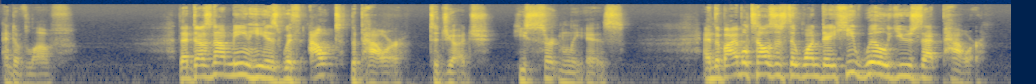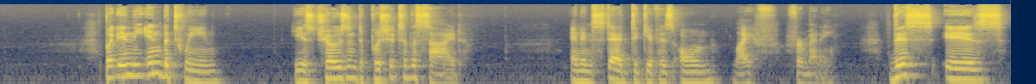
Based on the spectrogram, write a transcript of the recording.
and of love. That does not mean he is without the power to judge. He certainly is. And the Bible tells us that one day he will use that power. But in the in between, he has chosen to push it to the side and instead to give his own life for many. This is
